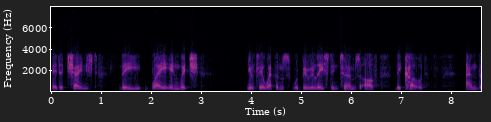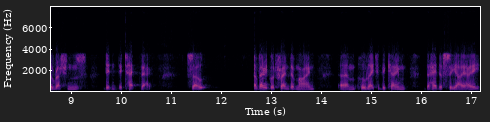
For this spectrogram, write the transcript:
It had changed the way in which nuclear weapons would be released in terms of the code. And the Russians didn't detect that. So, a very good friend of mine, um, who later became the head of CIA,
